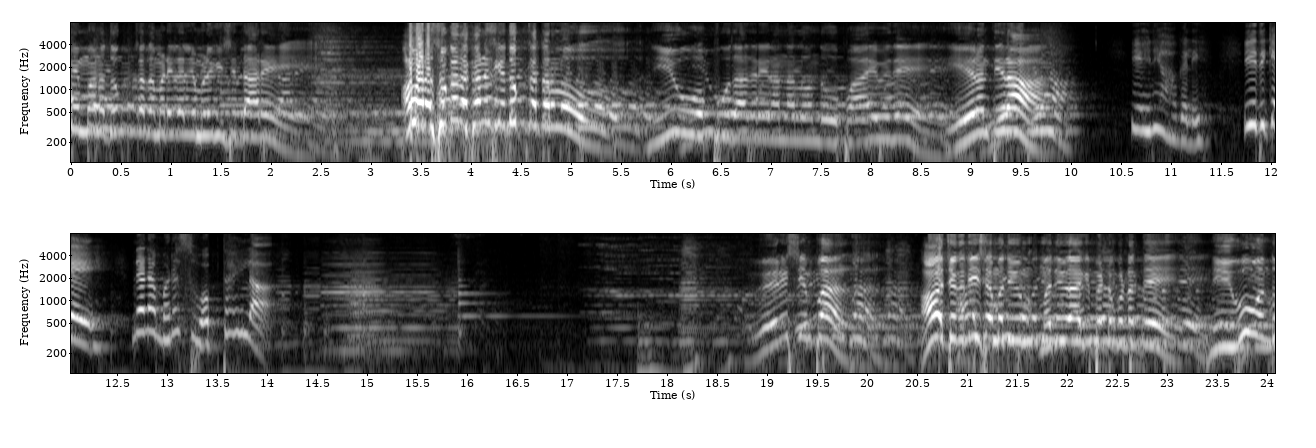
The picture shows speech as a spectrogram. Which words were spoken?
ನಿಮ್ಮನ್ನು ದುಃಖದ ಮಡಿಲಲ್ಲಿ ಮುಳುಗಿಸಿದ್ದಾರೆ. ಅವರ ಸುಖದ ಕನಸಿಗೆ ದುಃಖ ತರಲು. ನೀವು ಒಪ್ಪುವುದಾದರೆ ನನ್ನಲ್ಲೊಂದು ಉಪಾಯವಿದೆ. ಏನಂತೀರಾ? ಏನೇ ಆಗಲಿ ಇದಕ್ಕೆ ನನ್ನ ಮನಸ್ಸು ಒಪ್ತಾ ಇಲ್ಲ. ವೆರಿ ಸಿಂಪಲ್ ಆ ಜಗದೀಶ ಮದುವೆ ಮದುವೆಯಾಗಿ ಪೆಟ್ಟು ಕೊಟ್ಟಂತೆ ನೀವು ಒಂದು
